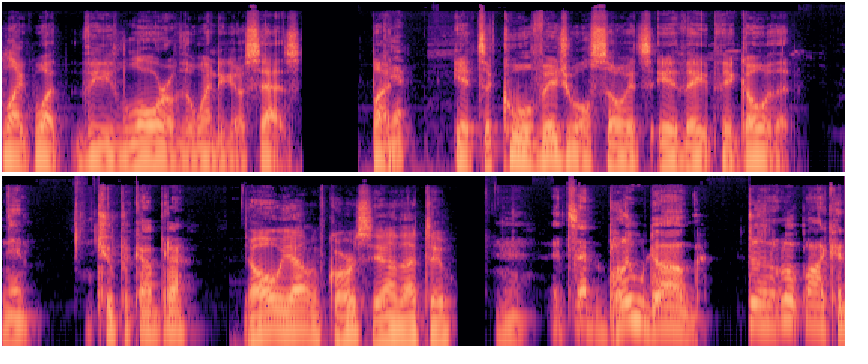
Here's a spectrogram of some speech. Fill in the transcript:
like what the lore of the Wendigo says, but Yep. it's a cool visual, so it's they they go with it. Yep. Chupacabra. Oh yeah, of course, yeah, that too. Yeah. It's a blue dog. Doesn't look like a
